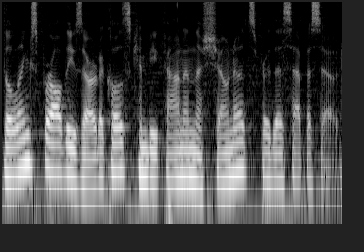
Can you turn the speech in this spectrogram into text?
the links for all these articles can be found in the show notes for this episode.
